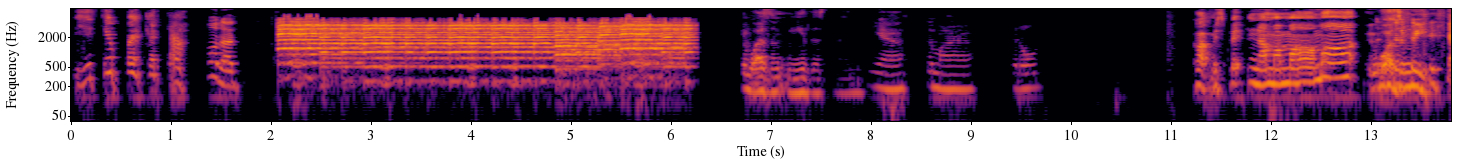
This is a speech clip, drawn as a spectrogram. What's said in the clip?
Hit your break hold on. It wasn't me this time. Yeah, Samara fiddled. Caught me spitting on my mama. It wasn't me.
